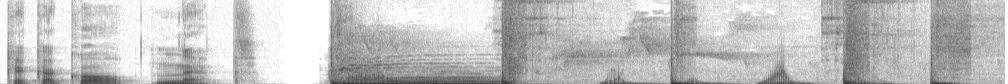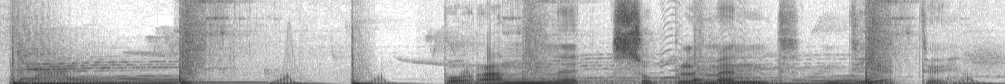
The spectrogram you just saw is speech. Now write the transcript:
kekako.net. Poranny suplement diety.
